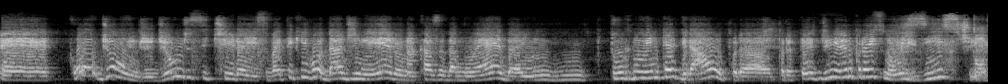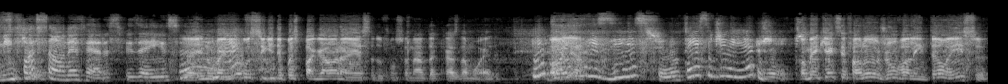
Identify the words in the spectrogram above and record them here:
É, de onde? De onde se tira isso? Vai ter que rodar dinheiro na Casa da Moeda em, em turno integral para ter dinheiro para isso. Não existe. Toma inflação, né, Vera? Se fizer isso. E aí não vai nem conseguir depois pagar a hora extra do funcionário da Casa da Moeda. Então Olha, não existe, não tem esse dinheiro, gente. Como é que é que você falou? João Valentão, é isso?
